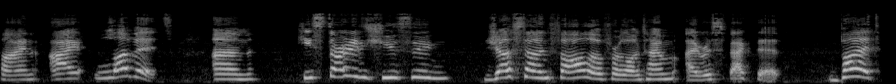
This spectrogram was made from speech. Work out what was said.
Fine. I love it. Um, he started using just unfollow for a long time. I respect it. But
